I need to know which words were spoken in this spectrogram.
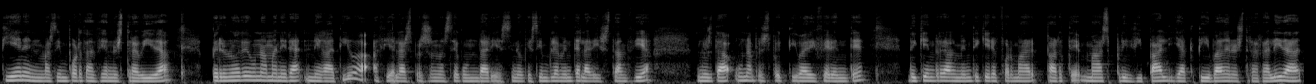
tienen más importancia en nuestra vida, pero no de una manera negativa hacia las personas secundarias, sino que simplemente la distancia nos da una perspectiva diferente de quién realmente quiere formar parte más principal y activa de nuestra realidad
